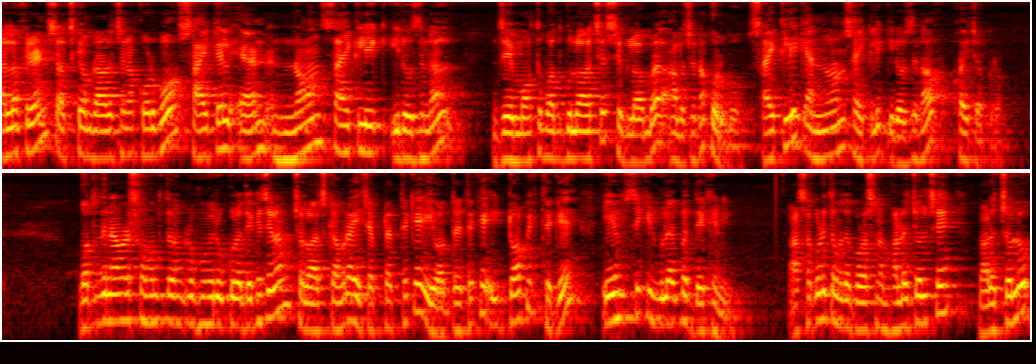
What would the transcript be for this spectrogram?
হ্যালো ফ্রেন্ডস আজকে আমরা আলোচনা করব cycle and non cyclic erosional যে মতবাদগুলো আছে সেগুলো আমরা আলোচনা করব। Cyclic and non cyclic erosion of ক্ষয়চক্র। গতদিন আমরা সমুদ্র তরঙ্গের ভূমিরূপগুলো দেখেছিলাম। চলো আজকে আমরা এই চ্যাপ্টার থেকে, এই অধ্যায় থেকে, এই টপিক থেকে এমসিকিউ গুলো একবার দেখে নিই। আশা করি তোমাদের পড়াশোনা ভালো চলছে। ভালো চলুক,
